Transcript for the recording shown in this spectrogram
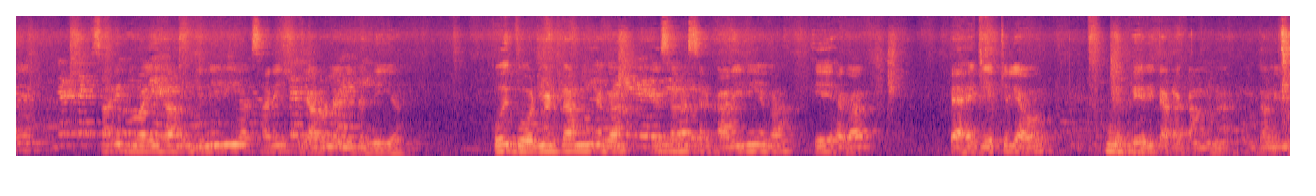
ਤੇ ਸਾਰੀ ਦਵਾਈ ਦਾ ਜਿੰਨੀ ਵੀ ਆ, ਸਾਰੀ ਬਾਜ਼ਾਰੋਂ ਲੈਣੀ ਪੈਂਦੀ ਆ। ਕੋਈ ਗਵਰਨਮੈਂਟ ਦਾ ਨਹੀਂ ਹੈਗਾ ਇਹ ਸਾਰਾ ਸਰਕਾਰੀ ਨਹੀਂ ਹੈਗਾ। ਇਹ ਹੈਗਾ ਪੈਸੇ ਜੇਬ 'ਚ ਲਿਆਓ ਤੇ ਫੇਰ ਹੀ ਤੁਹਾਡਾ ਕੰਮ ਹੋਣਾ ਉਦਾਂ ਨਹੀਂ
